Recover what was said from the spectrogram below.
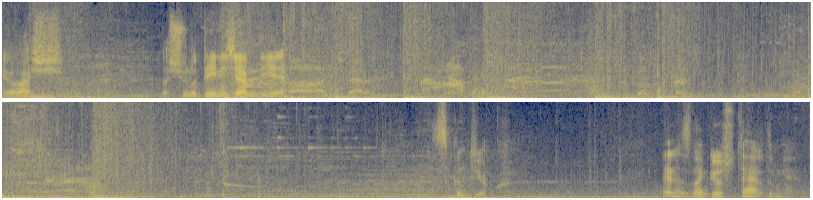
Yavaş. Da şunu deneyeceğim diye. Sıkıntı yok. En azından gösterdim ya. Yani.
